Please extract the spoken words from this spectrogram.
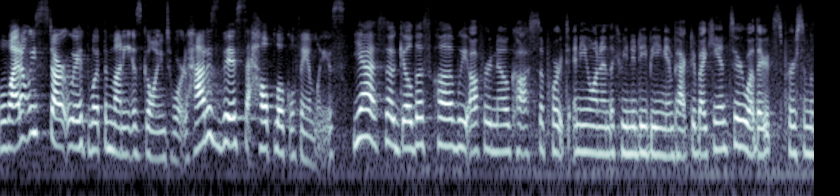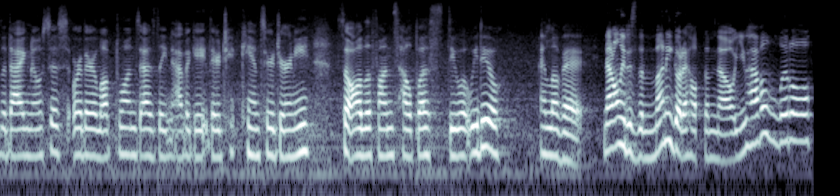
Well, why don't we start with what the money is going toward? How does this help local families? Yeah, so Gilda's Club, we offer no cost support to anyone in the community being impacted by cancer, whether it's the person with a diagnosis or their loved ones as they navigate their cancer journey. So all the funds help us do what we do. I love it. Not only does the money go to help them though, you have a little,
